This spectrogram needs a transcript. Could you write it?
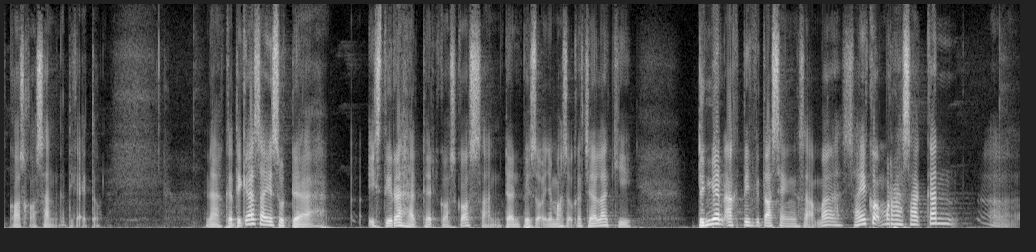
kos-kosan ketika itu. Nah ketika saya sudah istirahat dari kos-kosan dan besoknya masuk kerja lagi dengan aktivitas yang sama saya kok merasakan uh,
